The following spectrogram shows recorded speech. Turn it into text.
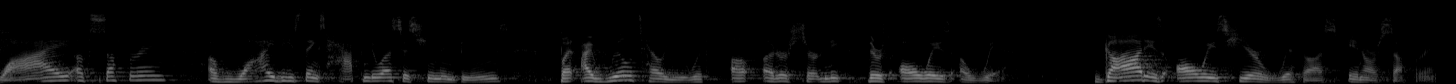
why of suffering, of why these things happen to us as human beings, but I will tell you with utter certainty there's always a with. God is always here with us in our suffering.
